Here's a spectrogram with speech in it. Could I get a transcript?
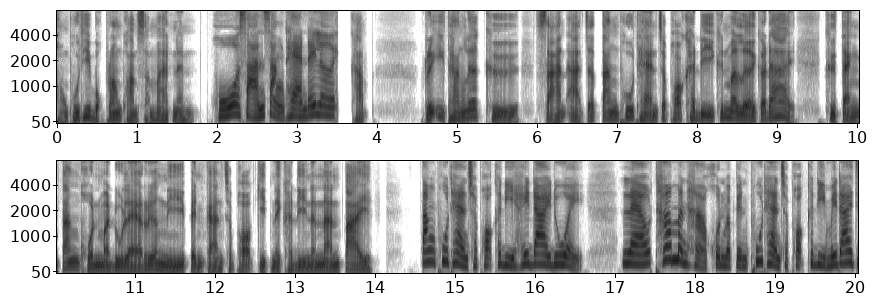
ของผู้ที่บกพร่องความสามารถนั้น โหสารสั่งแทนได้เลย ครับ หรืออีกทางเลือกคือศาลอาจจะตั้งผู้แทนเฉพาะคดีขึ้นมาเลยก็ได้ คือแต่งตั้งคนมาดูแลเรื่องนี้เป็นการเฉพาะกิจในคดีนั้นๆไป ตั้งผู้แทนเฉพาะคดีให้ได้ด้วย แล้วถ้ามันหาคนมาเป็นผู้แทนเฉพาะคดีไม่ได้จ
